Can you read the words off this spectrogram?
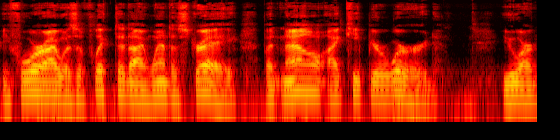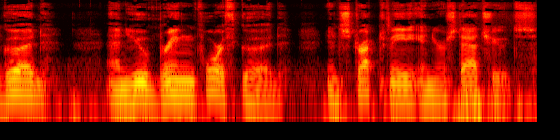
Before I was afflicted, I went astray, but now I keep your word. You are good, and you bring forth good. Instruct me in your statutes.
